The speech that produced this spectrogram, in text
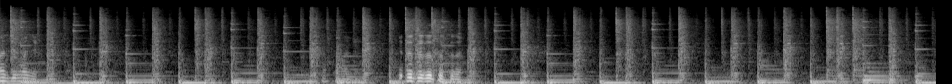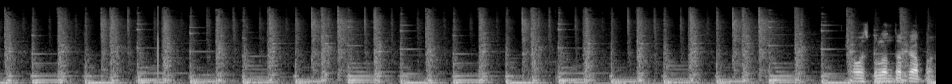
Maju, maju. Apa lagi? Itu, itu, itu, itu. itu. Awas pelontar ke apa?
